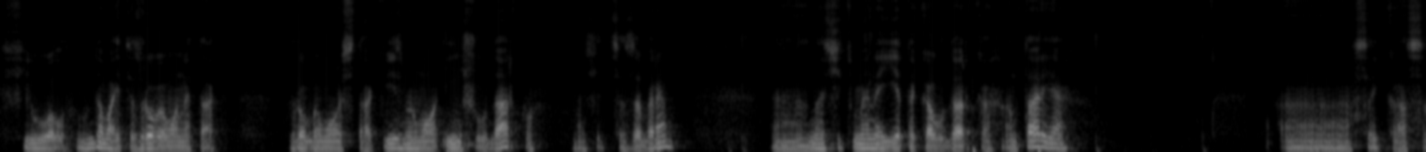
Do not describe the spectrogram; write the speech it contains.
фіол. Ну, давайте зробимо не так. Зробимо ось так. Візьмемо іншу ударку. Значить, це заберемо. Е, Значить, в мене є така ударка Антарія. Сайкаса.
